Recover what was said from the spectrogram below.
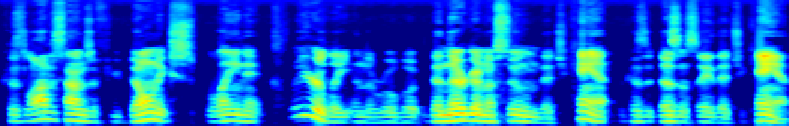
Because a lot of times, if you don't explain it clearly in the rulebook, then they're going to assume that you can't because it doesn't say that you can,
